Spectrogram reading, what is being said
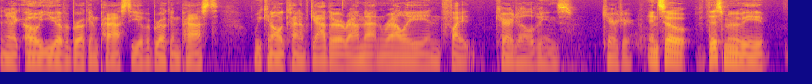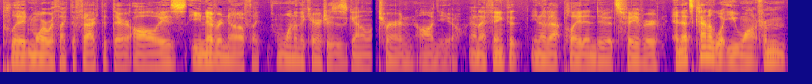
And they're like, oh, you have a broken past, you have a broken past. We can all kind of gather around that and rally and fight Cara Delevingne's character. And so this movie played more with like the fact that they're always you never know if like one of the characters is going to turn on you. And i think that you know that played into its favor. And that's kind of what you want from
